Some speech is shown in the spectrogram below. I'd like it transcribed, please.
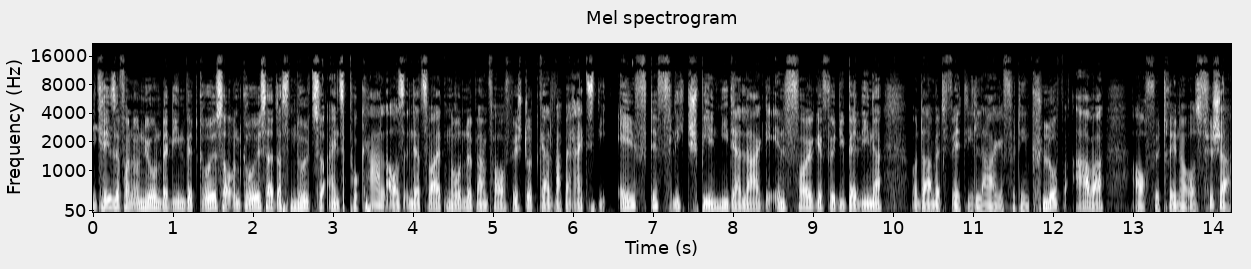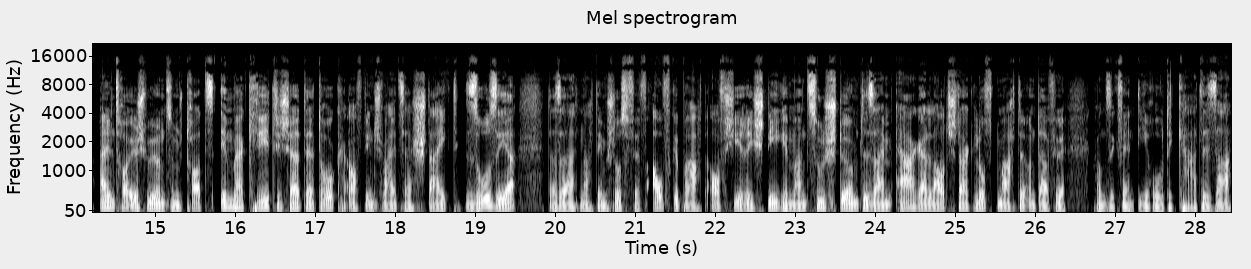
Die Krise von Union Berlin wird größer und größer. Das 0 zu 1 Pokal aus in der zweiten Runde beim VfB Stuttgart war bereits die elfte Pflichtspielniederlage in Folge für die Berliner und damit wird die Lage für den Club, aber auch für Trainer Urs Fischer allen Treue schwören zum Trotz immer kritischer. Der Druck auf den Schweizer steigt so sehr, dass er nach dem Schlusspfiff aufgebracht auf Schiri Stegemann zustürmte, seinem Ärger lautstark Luft machte und dafür konsequent die rote Karte sah.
